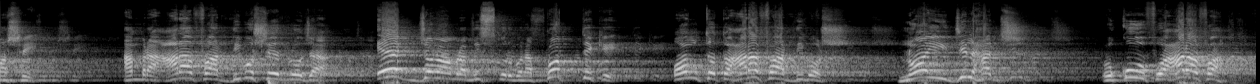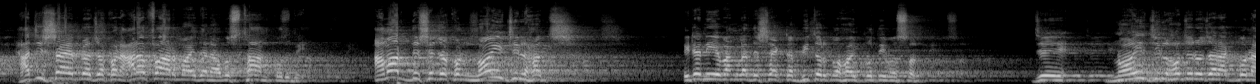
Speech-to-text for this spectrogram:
মাসে আমরা আরাফার দিবসের রোজা একজনও আমরা মিস করব না। প্রত্যেকে অন্তত আরাফার দিবস নয় জিলহাজ, ওকুফ ও আরাফা হাজি সাহেবরা যখন আরাফার ময়দানে অবস্থান করবে, আমার দেশে যখন নয় জিলহাজ এটা নিয়ে বাংলাদেশে একটা বিতর্ক হয় প্রতি বছর যে নয় জিলহজের রোজা রাখব না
